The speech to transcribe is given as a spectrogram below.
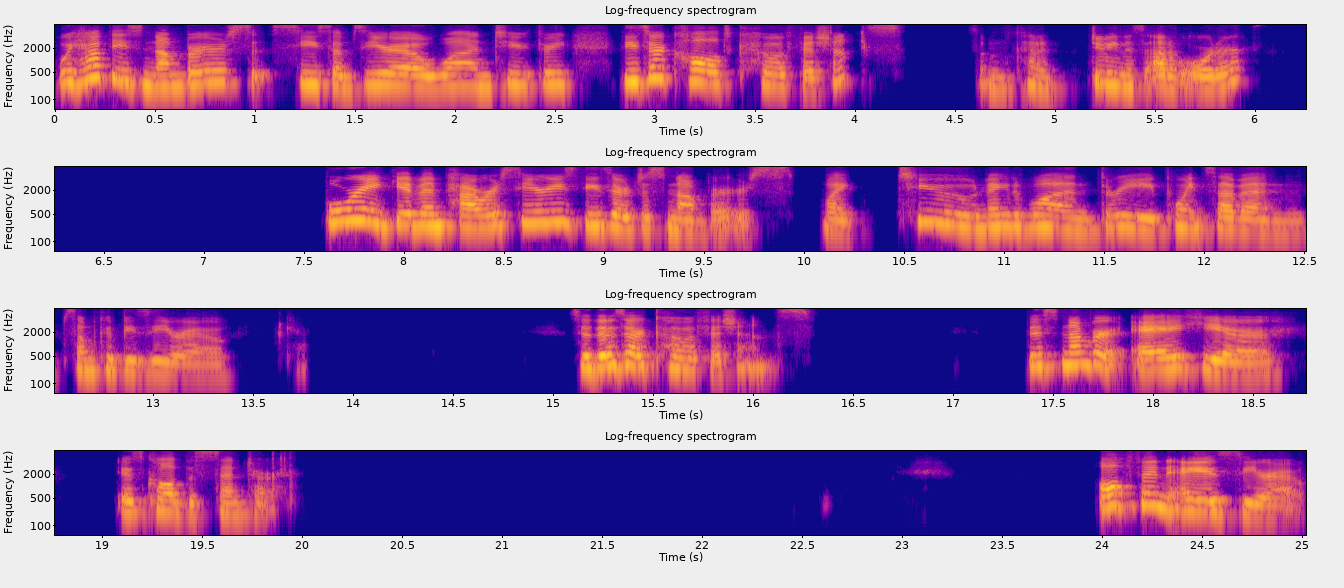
We have these numbers, c sub 0, 1, 2, 3. These are called coefficients. So I'm kind of doing this out of order. For a given power series, these are just numbers, like 2, negative 1, 3, 0.7, some could be 0. So those are coefficients. This number a here is called the center. Often a is 0.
